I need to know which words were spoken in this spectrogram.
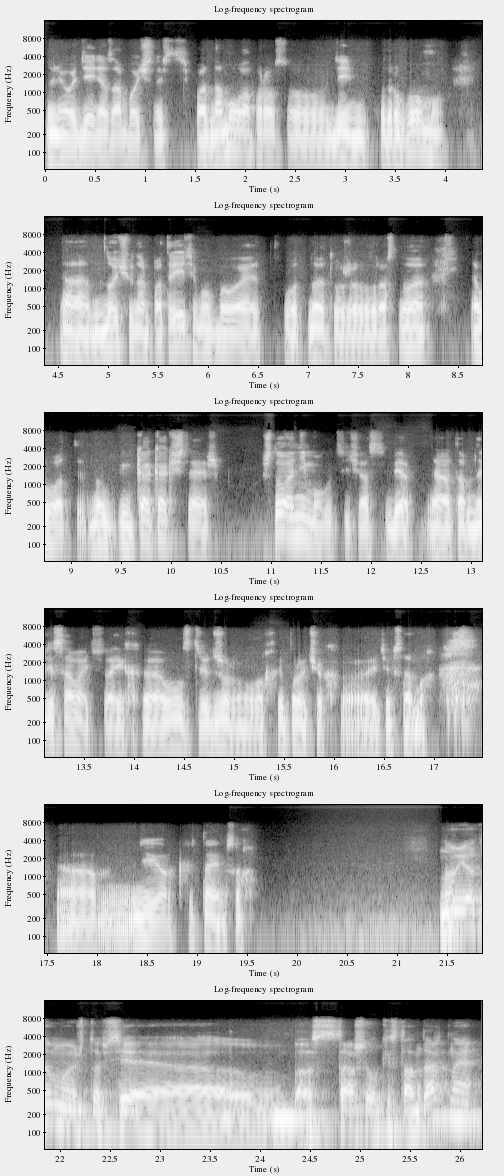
У него день озабоченности по одному вопросу, день по другому. А, ночью, наверное, по третьему бывает. Вот, но это уже возрастное. Вот. Ну, как, как считаешь, что они могут сейчас себе а, там нарисовать в своих э, Wall Street Journal и прочих э, этих самых Нью-Йорк Таймсах? Ну, я думаю, что все э, страшилки стандартные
